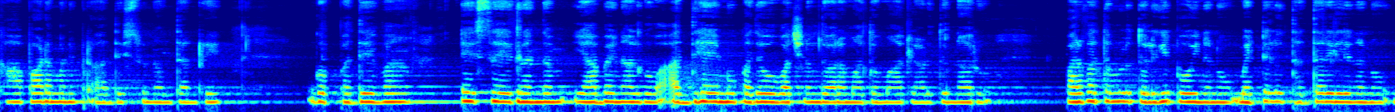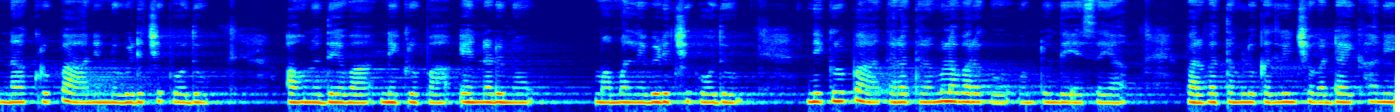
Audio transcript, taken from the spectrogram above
కాపాడమని ప్రార్థిస్తున్నాం తండ్రి. గొప్ప దేవ ఎస్ఐ గ్రంథం యాభై నాలుగవ అధ్యాయము పదవ వచనం ద్వారా మాతో మాట్లాడుతున్నారు. పర్వతములు తొలగిపోయినను మెట్టెలు తద్దరిల్లినను నా కృప నిన్ను విడిచిపోదు. అవును దేవా నీ కృప ఎన్నడును మమ్మల్ని విడిచిపోదు. నీ కృప తరతరముల వరకు ఉంటుంది ఏసయ్య. పర్వతములు కదిలించబడ్డాయి కానీ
